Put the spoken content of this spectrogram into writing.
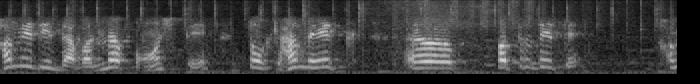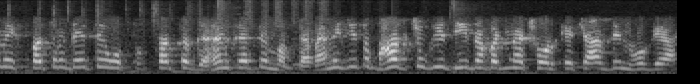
हम यदि नवन्ना पहुँचते तो हम एक पत्र देते। हम एक पत्र देते, वो पत्र ग्रहण करते, ममता बनर्जी तो भाग चुकी थी नवन्ना छोड़ के चार दिन हो गया।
